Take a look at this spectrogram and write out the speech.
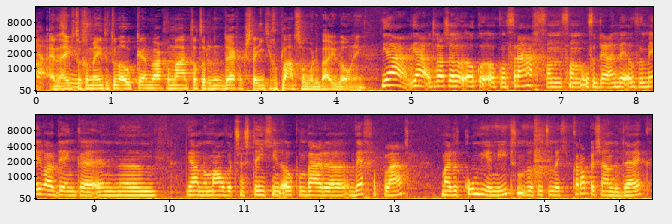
Ja, en heeft de gemeente toen ook kenbaar gemaakt dat er een dergelijk steentje geplaatst zou worden bij uw woning? Ja, ja het was ook, ook, ook een vraag van, van of ik daar mee- over mee wou denken. En ehm, ja, normaal wordt zo'n steentje in de openbare weg geplaatst. Maar dat kon hier niet, omdat het een beetje krap is aan de dijk.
